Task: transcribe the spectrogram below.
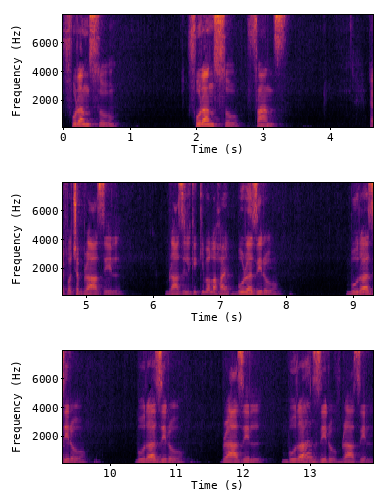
ফুরানসু। ফুরানসু, ফ্রান্স। এরপর হচ্ছে ব্রাজিল। ব্রাজিলকে কি বলা হয়? বুরাজিরো। বুরাজিরো। বুরাজিরো, ব্রাজিল। বুরা জিরো, ব্রাজিল।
